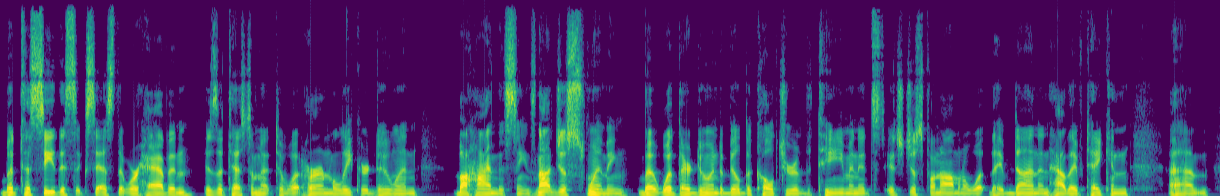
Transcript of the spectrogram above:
But to see the success that we're having is a testament to what her and Malik are doing behind the scenes, not just swimming, but what they're doing to build the culture of the team. And it's it's just phenomenal what they've done and how they've taken um, –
